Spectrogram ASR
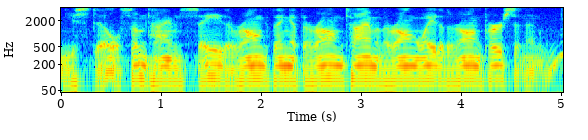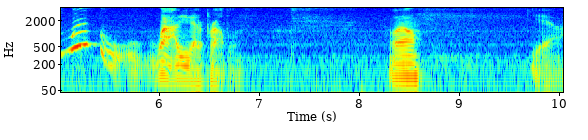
you still sometimes say the wrong thing at the wrong time and the wrong way to the wrong person, and woo, wow, you got a problem. Well, yeah,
